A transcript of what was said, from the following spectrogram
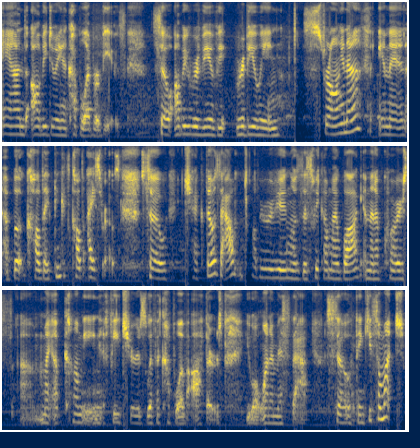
and I'll be doing a couple of reviews. So I'll be review reviewing strong enough and then a book called I think it's called Ice Rose. So check those out. I'll be reviewing those this week on my blog and then of course um, my upcoming features with a couple of authors. You won't want to miss that. So thank you so much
